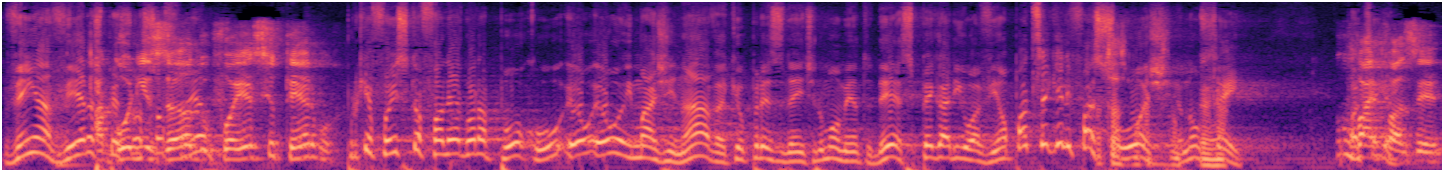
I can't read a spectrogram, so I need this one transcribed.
venha ver as Agonizando, pessoas Agonizando, foi esse o termo. Porque foi isso que eu falei agora há pouco. Eu, eu imaginava que o presidente, no momento desse, pegaria o avião. Pode ser que ele faça hoje, eu não sei. Não vai fazer.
